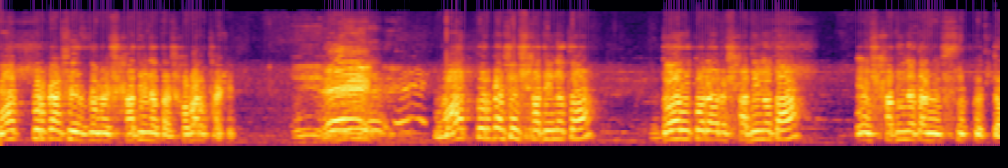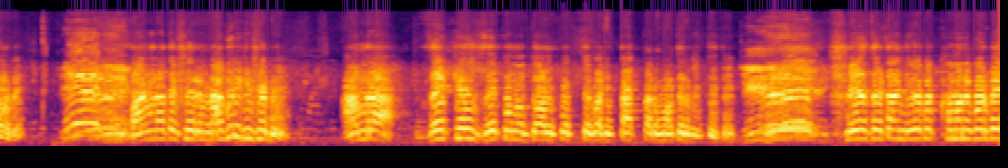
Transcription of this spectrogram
মত প্রকাশের জন্য স্বাধীনতা সবার থাকে। মত প্রকাশের স্বাধীনতা, দল করার স্বাধীনতা, এই স্বাধীনতা নিশ্চিত করতে হবে। বাংলাদেশের নাগরিক হিসেবে আমরা যে কেউ যে কোনো দল করতে পারি তার তার মতের ভিত্তিতে। সে যেটা নিরপেক্ষ মনে করবে,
